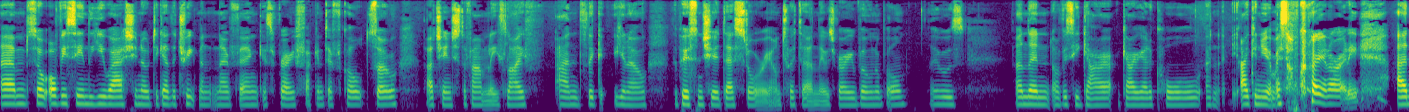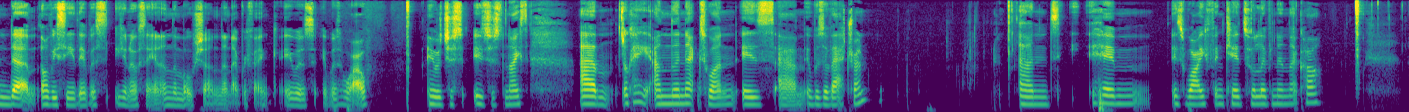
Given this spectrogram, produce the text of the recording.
Um, so obviously in the US, you know, to get the treatment and everything, it's very fucking difficult. So that changed the family's life. And the you know, the person shared their story on Twitter and they was very vulnerable. It was, and then obviously Gary Gary had a call, and I can hear myself crying already. And um, obviously there was you know saying and the motion and everything. It was it was wow. It was just it was just nice. Um, okay, and the next one is um, it was a veteran, and him, his wife, and kids were living in their car,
